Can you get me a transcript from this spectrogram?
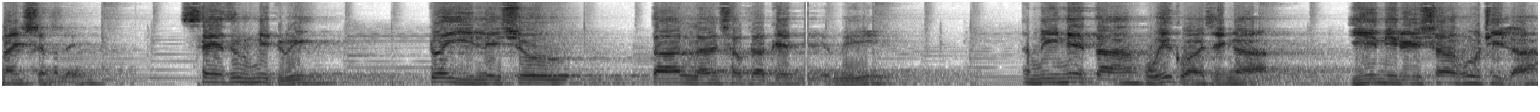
နိုင်ရှင်မလဲဆယ်စုနှစ်တွေတွဲရည်လက်ရှိုးတားလန်းလျှောက်တတ်ခဲ့ပြီအမေအမေနဲ့တားဝေးကွာခြင်းကရင်းမီတွေရှားဖို့ထီလား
